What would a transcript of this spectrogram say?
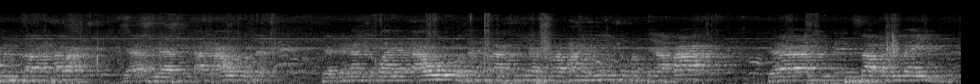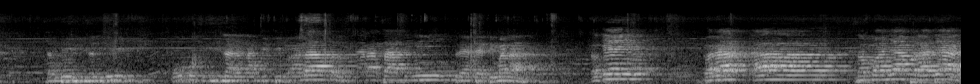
bersama-sama ya biar kita tahu proses dan dengan semuanya tahu konsentrasinya selama ini seperti apa dan bisa menilai sendiri-sendiri oh, posisi saya tadi di mana terus sekarang saat ini berada di mana oke berat eh, semuanya perhatian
